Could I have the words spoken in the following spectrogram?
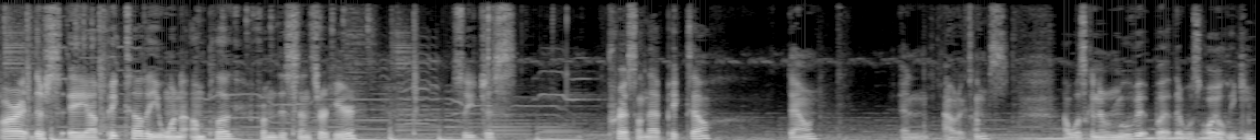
All right, there's a uh, pigtail that you want to unplug from this sensor here. So you just press on that pigtail down and out it comes. I was gonna remove it, but there was oil leaking.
